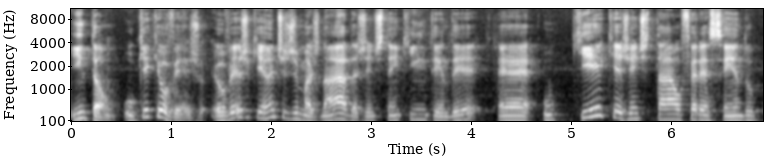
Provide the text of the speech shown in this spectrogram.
Então, o que, que eu vejo? Eu vejo que, antes de mais nada, a gente tem que entender é, o que, que a gente está oferecendo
